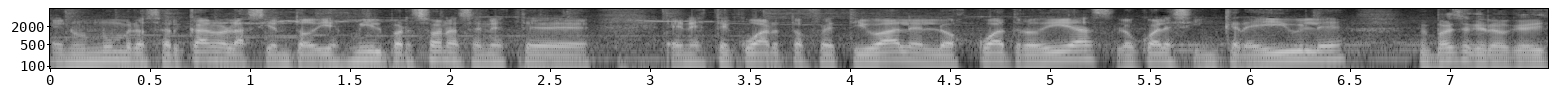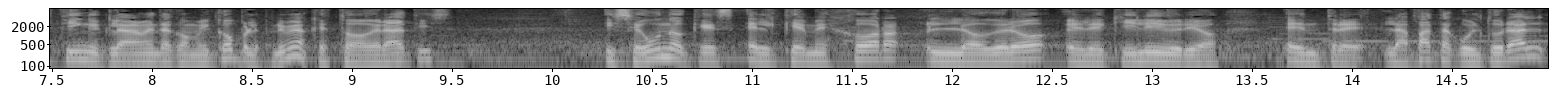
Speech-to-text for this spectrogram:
en un número cercano a las 110.000 personas en este, en este cuarto festival en los cuatro días, lo cual es increíble. Me parece que lo que distingue claramente a Comicópolis, primero es que es todo gratis. Y segundo, que es el que mejor logró el equilibrio entre la pata cultural,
